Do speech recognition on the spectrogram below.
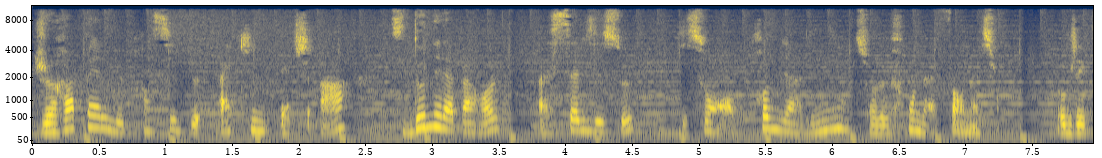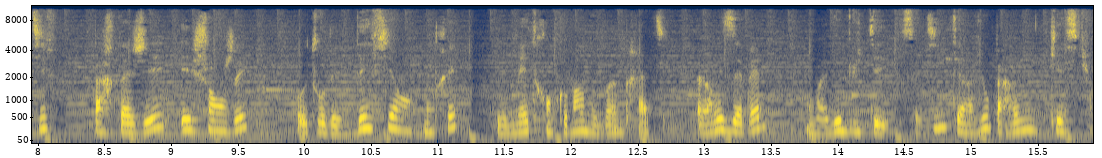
je rappelle le principe de Hacking HR, c'est donner la parole à celles et ceux qui sont en première ligne sur le front de la formation. Objectif, partager, échanger autour des défis rencontrés et mettre en commun nos bonnes pratiques. Alors Isabelle, on va débuter cette interview par une question.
